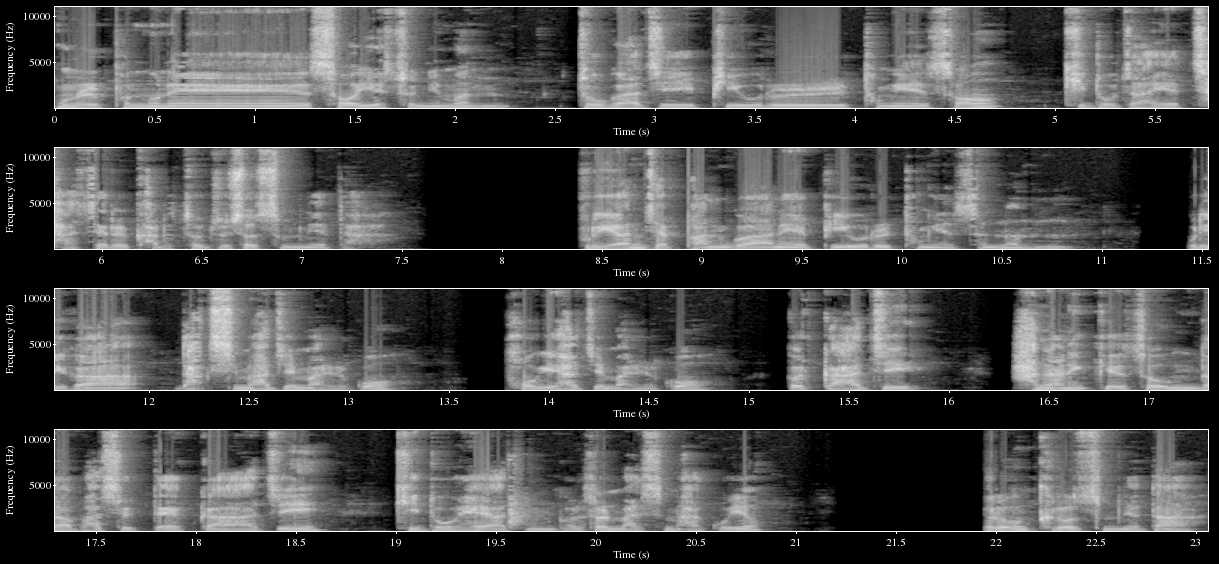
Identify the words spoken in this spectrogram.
오늘 본문에서 예수님은 두 가지 비유를 통해서 기도자의 자세를 가르쳐 주셨습니다. 불의한 재판관의 비유를 통해서는 우리가 낙심하지 말고 포기하지 말고 끝까지 하나님께서 응답하실 때까지 기도해야 하는 것을 말씀하고요. 여러분 그렇습니다.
